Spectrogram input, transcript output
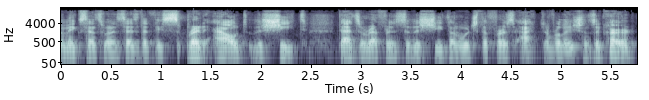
it makes sense when it says that they spread out the sheet. That's a reference to the sheet on which the first act of relations occurred,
